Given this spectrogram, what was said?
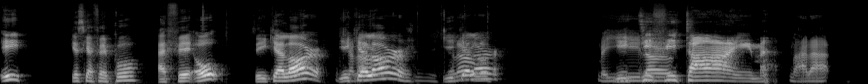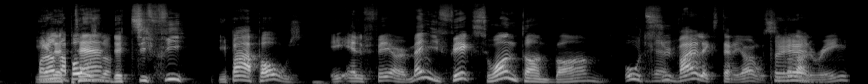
Et qu'est-ce qu'elle fait pas? Elle fait Oh, c'est quelle heure? Il est Quelle heure? Il est quelle heure? Mais Il est Tiffy time! Voilà. Il est le la pause, temps là. de Tiffy. Il est pas à pause. Et elle fait un magnifique Swanton Bomb au-dessus, vers l'extérieur aussi, pas dans le ring.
